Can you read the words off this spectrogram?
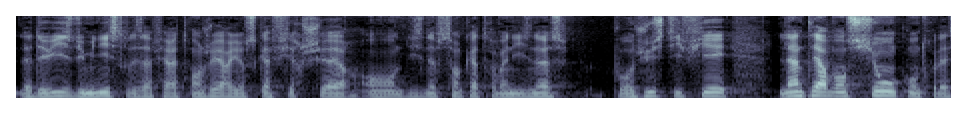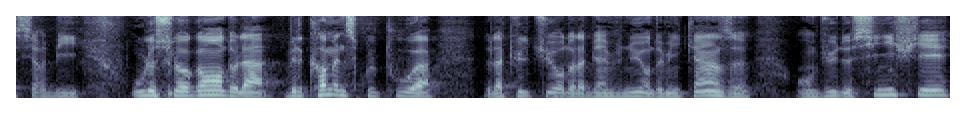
la devise du ministre des Affaires étrangères Joschka Fischer en 1999 pour justifier l'intervention contre la Serbie, ou le slogan de la Willkommenskultur, de la culture de la bienvenue en 2015, en vue de signifier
